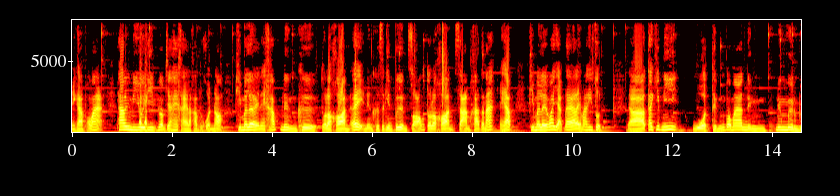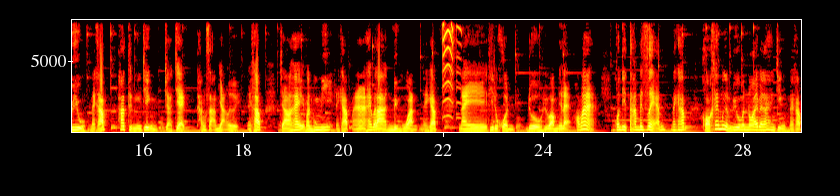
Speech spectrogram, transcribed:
นะครับเพราะว่าถ้าไม่มี UID พี่บอมจะให้ใครล่ะครับทุกคนเนาะพิมพ์มาเลยนะครับ 1 คือตัวละครเอ้ย1คือสกินปืน 2 ตัวละคร 3 คาตนะนะครับพิมพ์มาเลยว่าอยากได้อะไรมากที่สุด ถ้าคลิปนี้ โหวตถึงประมาณ 1 1 0,000 วิวนะครับ ถ้าถึงจริงๆ จะแจกทั้ง 3 อย่างเลยนะครับ จะให้วันพรุ่งนี้นะครับอ่าให้เวลา 1 วันนะครับ ในที่ทุกคนดูพี่บอมนี่แหละ เพราะว่าคนติดตามเป็นแสนนะครับ ขอแค่หมื่นวิวมันน้อยไปนะจริงๆนะครับ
